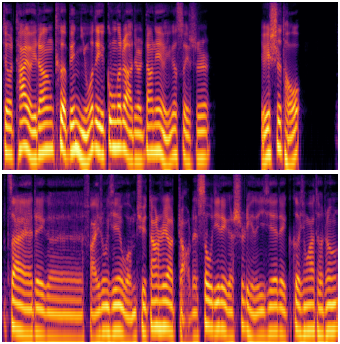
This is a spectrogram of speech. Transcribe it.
就是他有一张特别牛的一个工作照，就是当年有一个碎尸，有一尸头，在这个法医中心，我们去当时要找这搜集这个尸体的一些这个个性化特征，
